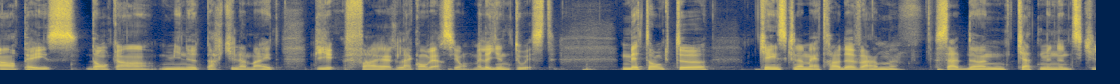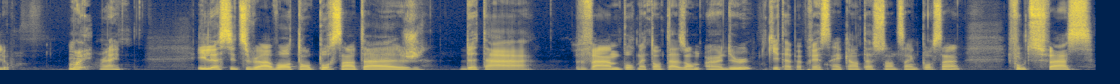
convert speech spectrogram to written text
en pace, donc en minutes par kilomètre, puis faire la conversion. Mais là, il y a une twist. Mettons que tu as 15 km heure de VAM, ça donne 4 minutes du kilo, Oui. right? Et là, si tu veux avoir ton pourcentage de ta VAM pour, mettons, ta zone 1-2, qui est à peu près 50 à 65% il faut que tu fasses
